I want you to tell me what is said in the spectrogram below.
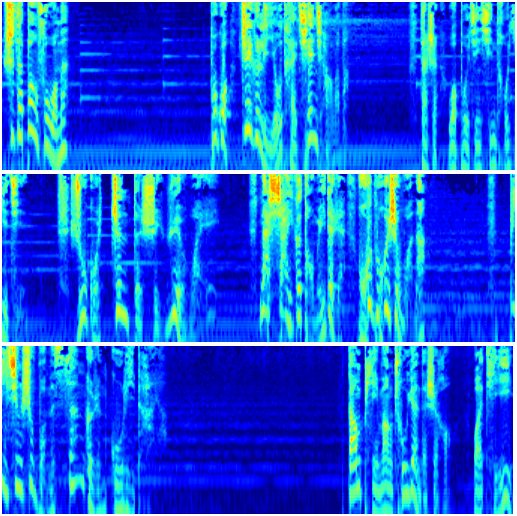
是在报复我们。不过这个理由太牵强了吧？但是我不禁心头一紧，如果真的是岳伟，那下一个倒霉的人会不会是我呢？毕竟是我们三个人孤立他呀。当品望出院的时候，我提议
